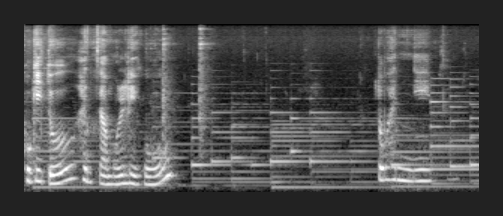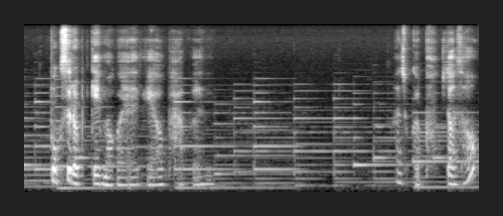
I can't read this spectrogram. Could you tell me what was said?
고기도 한 점 올리고 또 한 입 복스럽게 먹어야 돼요 밥은. 한 숟갈 푹 떠서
